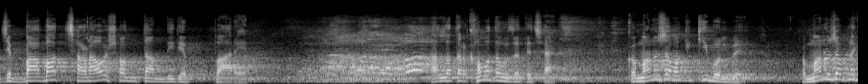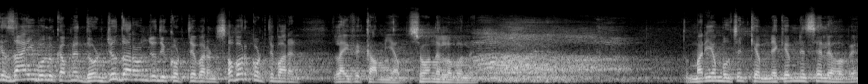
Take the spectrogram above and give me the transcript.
যে বাবা ছাড়াও সন্তান দিতে পারেন। আল্লাহ তার ক্ষমতা বুঝাতে চায়। মানুষ আমাকে কি বলবে? মানুষ আপনাকে যাই বলুক, আপনি ধৈর্য ধারণ যদি করতে পারেন, সবর করতে পারেন লাইফে কামিয়াব। সোমান আল্লাহ বলেন। তো মারিয়াম বলছেন কেমনে কেমনে ছেলে হবে?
